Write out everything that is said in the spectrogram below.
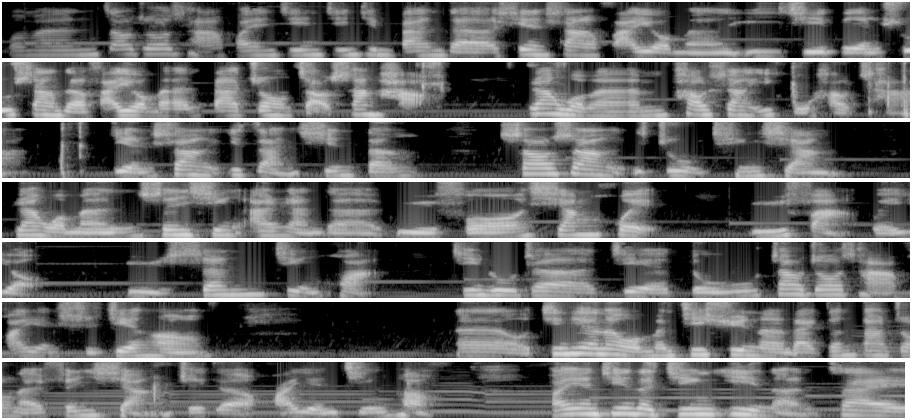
我们昭州茶华严经精进班的线上法友们，以及脸书上的法友们，大众早上好！让我们泡上一壶好茶，点上一盏心灯，烧上一炷清香，让我们身心安然的与佛相会，与法为友，与生进化，进入这解读赵州茶华严时间哦。呃，今天呢，我们继续呢来跟大众来分享这个华严经哈。华严经的经义呢，在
